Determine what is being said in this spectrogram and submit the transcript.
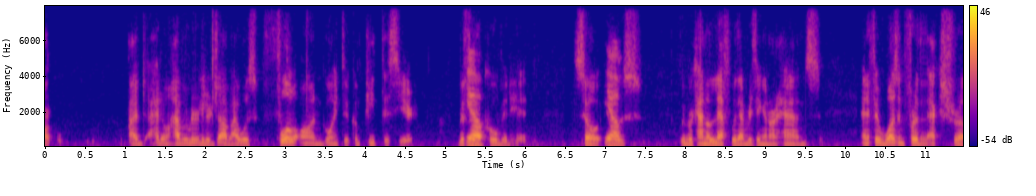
like I, I don't have a regular job i was full on going to compete this year before Yep. covid hit so it Yep. was we were kind of left with everything in our hands and if it wasn't for the extra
